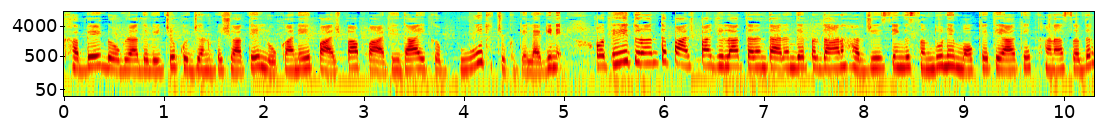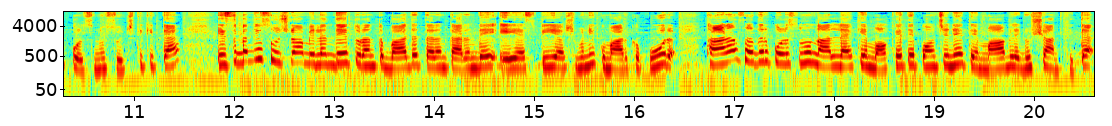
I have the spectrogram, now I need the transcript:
ਖੱਬੇ ਡੋਗਰਾ ਦੇ ਵਿੱਚ ਕੁਝ ਅਣਪਛਾਤੇ ਲੋਕਾਂ ਨੇ ਭਾਜਪਾ ਪਾਰਟੀ ਦਾ ਇੱਕ ਬੂਥ ਚੁੱਕ ਕੇ ਲੈ ਗਏ ਨੇ। ਉੱਥੇ ਹੀ ਤੁਰੰਤ ਭਾਜਪਾ ਜ਼ਿਲ੍ਹਾ ਤਰਨਤਾਰਨ ਦੇ ਪ੍ਰਧਾਨ ਹਰਜੀਤ ਸਿੰਘ ਸੰਧੂ ਨੇ ਮੌਕੇ ਤੇ ਆ ਕੇ ਥਾਣਾ ਸਦਰ ਪੁਲਿਸ ਨੂੰ ਸੂਚਿਤ ਕੀਤਾ ਇਸ ਸੰਬੰਧੀ ਸੂਚਨਾ ਮਿਲਣ ਦੇ ਤੁਰੰਤ ਬਾਅਦ ਤਰਨਤਾਰਨ ਦੇ ਏਐਸਪੀ ਅਸ਼ਵਨੀ ਕੁਮਾਰ ਕਪੂਰ ਥਾਣਾ ਸਦਰ ਪੁਲਿਸ ਨੂੰ ਨਾਲ ਲੈ ਕੇ ਮੌਕੇ ਤੇ ਪਹੁੰਚੇ ਨੇ ਤੇ ਮਾਮਲੇ ਨੂੰ ਸ਼ਾਂਤ ਕੀਤਾ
